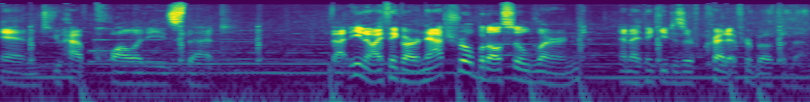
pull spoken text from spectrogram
and you have qualities that that you know I think are natural but also learned, and I think you deserve credit for both of them.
